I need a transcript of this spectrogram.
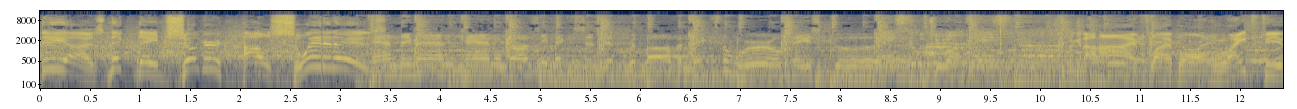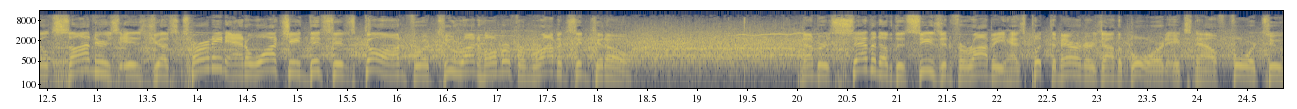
Diaz, nicknamed Sugar. How sweet it is. Candyman can cause he mixes it with love and makes the world taste good. The 2 Swinging a high fly ball, right field. Saunders is just turning and watching. This is gone for a two run homer from Robinson Cano. Number seven of the season for Robbie has put the Mariners on the board. It's now 4 2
